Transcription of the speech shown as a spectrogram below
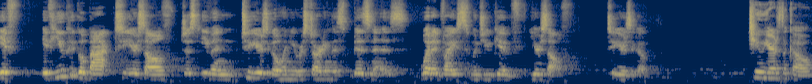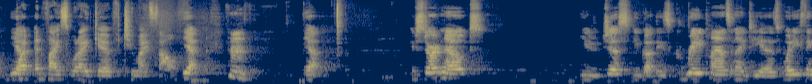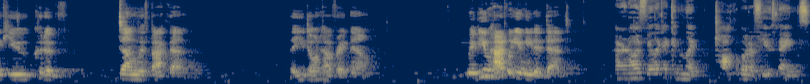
If if you could go back to yourself just even two years ago when you were starting this business, what advice would you give yourself two years ago? Two years ago, yeah. what advice would I give to myself? Yeah. Hmm. Yeah. You're starting out, you just you've got these great plans and ideas what do you think you could have done with back then that you don't have right now? Maybe you had what you needed then. I don't know i feel like i can like talk about a few things.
